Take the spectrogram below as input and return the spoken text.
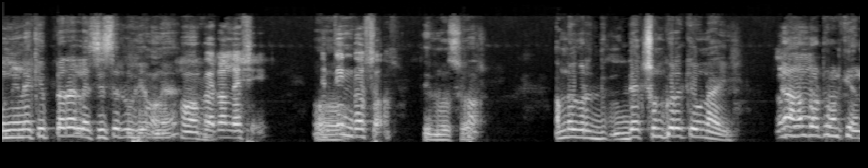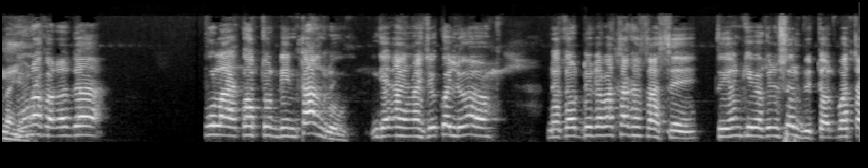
উনি নাকি প্যারালাইসিসের রোগী আপনি? ও প্যারালাইসি তিন বছর। তিন বছর। আপনার ঘরে দেখশন করে কেউ নাই? এখন বর্তমান কেউ নাই। মনে করো যে পোলায় কত দিন টানলো মানুষে কইলো যে তোর দুইটা বাচ্চা কাছে আছে। তুই এখন কিবা করে চলবি? তোর বাচ্চা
